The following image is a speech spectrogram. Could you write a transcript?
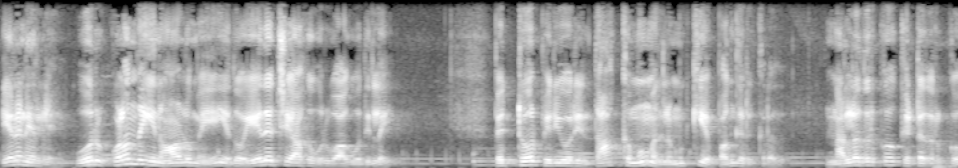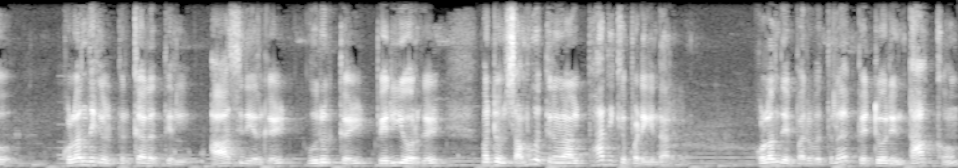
என்ன நேர்களே ஒரு குழந்தையின் ஆளுமை ஏதோ ஏதேச்சையாக உருவாகுவதில்லை. பெற்றோர் பெரியோரின் தாக்கமும் அதில் முக்கிய பங்கு இருக்கிறது. நல்லதற்கோ கெட்டதற்கோ குழந்தைகள் பிற்காலத்தில் ஆசிரியர்கள் குருக்கள் பெரியோர்கள் மற்றும் சமூகத்தினரால் பாதிக்கப்படுகின்றார்கள். குழந்தை பருவத்தில் பெற்றோரின் தாக்கம்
